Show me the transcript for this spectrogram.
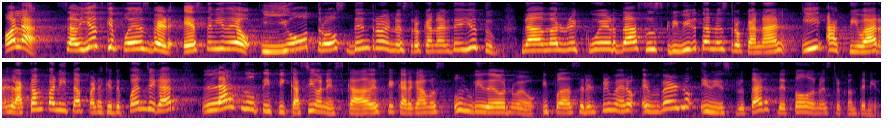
Hola, ¿sabías que puedes ver este video y otros dentro de nuestro canal de YouTube? Nada más recuerda suscribirte a nuestro canal y activar la campanita para que te puedan llegar las notificaciones cada vez que cargamos un video nuevo y puedas ser el primero en verlo y disfrutar de todo nuestro contenido.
